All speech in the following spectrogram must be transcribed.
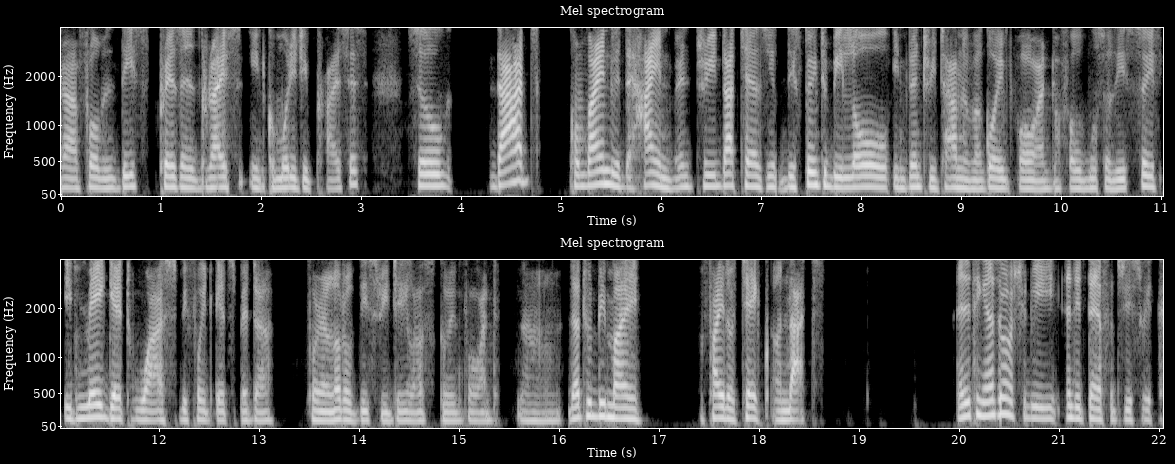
uh, from this present rise in commodity prices. So that combined with the high inventory, that tells you there's going to be low inventory turnover going forward for most of this. So it, it may get worse before it gets better for a lot of these retailers going forward. Uh, that would be my final take on that. Anything else, or should we end it there for this week?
